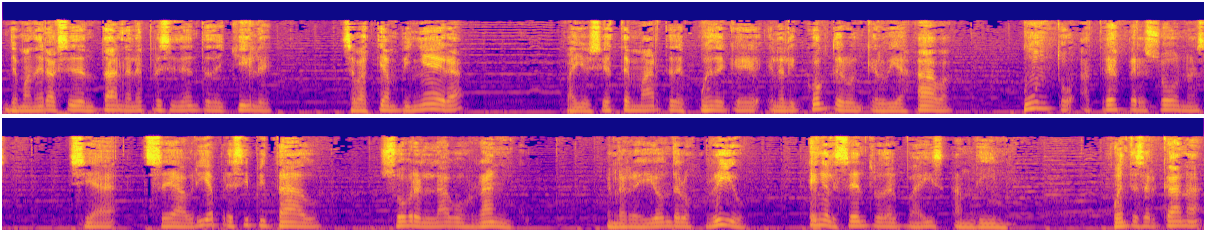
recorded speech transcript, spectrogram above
de manera accidental del expresidente de Chile, Sebastián Piñera. Falleció este martes después de que el helicóptero en que él viajaba, junto a tres personas, se, habría precipitado sobre el lago Ranco, en la región de los ríos, en el centro del país andino. Fuentes cercanas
